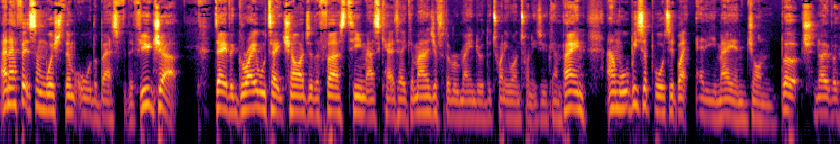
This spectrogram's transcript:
and efforts and wish them all the best for the future. David Gray will take charge of the first team as caretaker manager for the remainder of the 21 22 campaign and will be supported by Eddie May and Jon Busch. No,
